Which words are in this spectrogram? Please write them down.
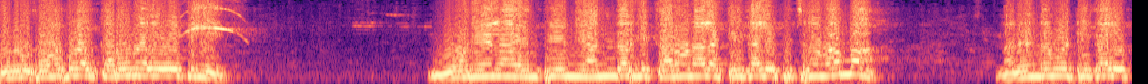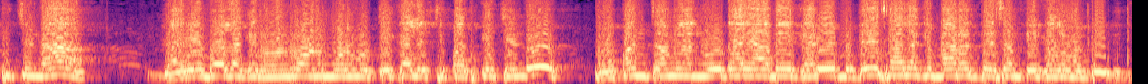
రెండు సంవత్సరాలు కరోనాలో వీకినాయి. మూడేళ్ళ ఎంపీ మీ అందరికి కరోనాల టీకాలు ఇప్పించినామా అమ్మా? నరేంద్ర మోడీ టీకాలు ఇప్పించిండా? గరీబ్ రెండు రెండు మూడు మూడు టీకాలు ఇచ్చి బతికిచ్చిండు. ప్రపంచంలో నూట యాభై గరీబ్ దేశాలకి భారతదేశం టీకాలు పంపింది.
